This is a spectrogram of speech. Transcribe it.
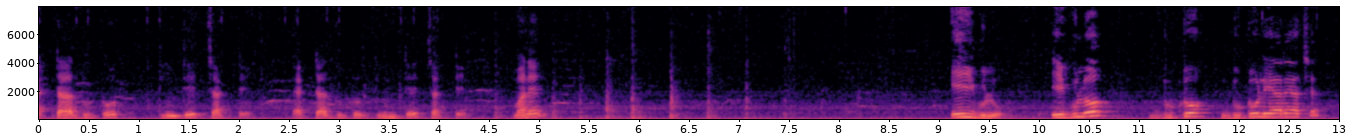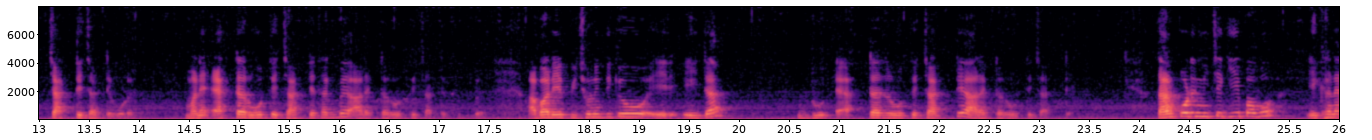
একটা দুটো তিনটে চারটে, একটা দুটো তিনটে চারটে। মানে এইগুলো, এগুলো দুটো দুটো লেয়ারে আছে, চারটে চারটে করে। মানে একটা রোতে চারটে থাকবে, আর একটা রোতে চারটে থাকবে। আবার এর পিছনের দিকেও এইটা দু, একটা রোতে চারটে, আর একটা রোতে চারটে। তারপরে নিচে গিয়ে পাবো, এখানে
